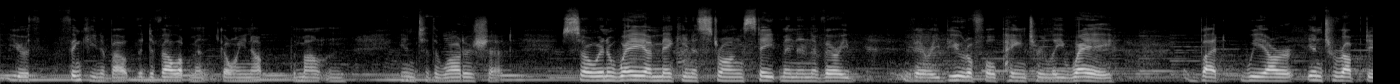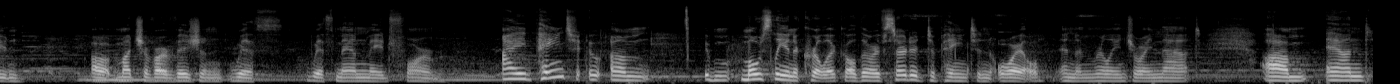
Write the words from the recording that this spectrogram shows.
you're thinking about the development going up the mountain into the watershed. So in a way, I'm making a strong statement in a very, very beautiful painterly way but we are interrupting uh, much of our vision with, with man-made form. I paint um, mostly in acrylic, although I've started to paint in oil, and I'm really enjoying that. Um, and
